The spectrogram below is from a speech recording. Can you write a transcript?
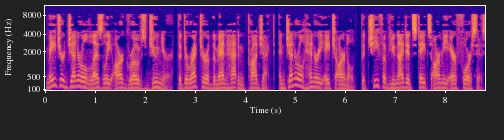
Major General Leslie R. Groves, Jr., the director of the Manhattan Project, and General Henry H. Arnold, the Chief of United States Army Air Forces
